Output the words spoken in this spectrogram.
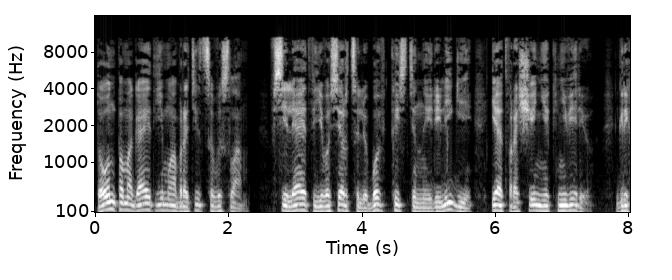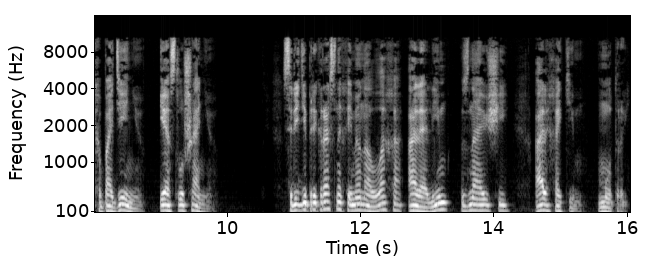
то Он помогает ему обратиться в ислам, вселяет в его сердце любовь к истинной религии и отвращение к неверию, грехопадению и ослушанию. Среди прекрасных имен Аллаха Аль-Алим, знающий, Аль-Хаким, мудрый.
